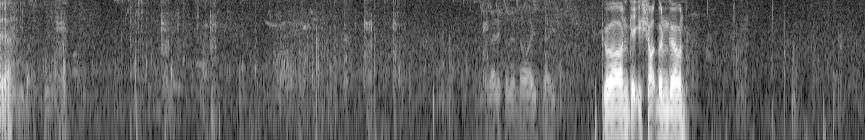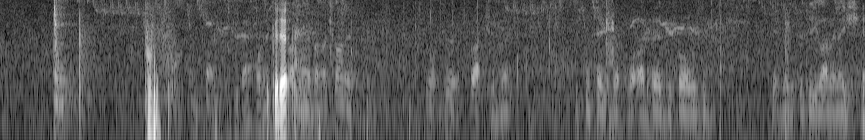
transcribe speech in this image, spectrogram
Shot, yeah. Go on, get your shotgun going. Poof. That's a good hit. but I was trying to sort of do it a fraction there. Just in case that what I'd heard before was the getting ready for delamination.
